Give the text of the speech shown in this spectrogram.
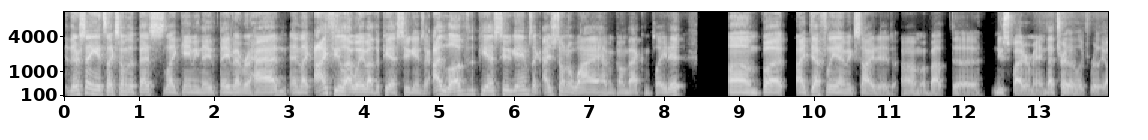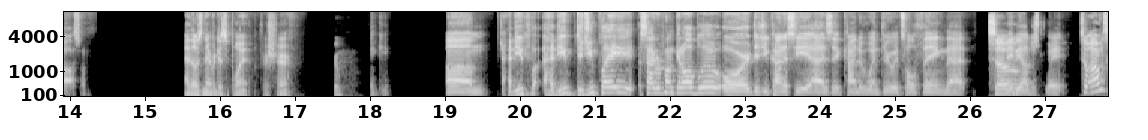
they're saying it's like some of the best like gaming they they've ever had, and like I feel that way about the PS2 games. Like I loved the PS2 games. Like I just don't know why I haven't gone back and played it. Um, but I definitely am excited um about the new Spider-Man. That trailer looked really awesome. And those never disappoint for sure. True. Thank you. Um, have you have you did you play Cyberpunk at all, Blue, or did you kind of see as it kind of went through its whole thing that so maybe I'll just wait? So I was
